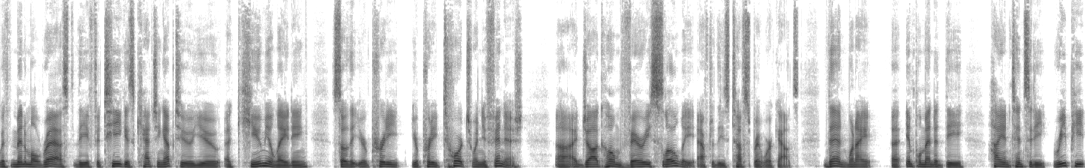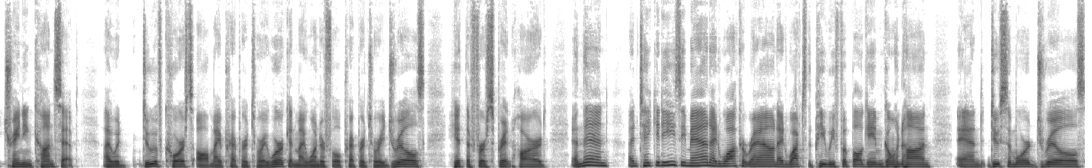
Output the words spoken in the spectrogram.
with minimal rest, the fatigue is catching up to you, accumulating so that you're pretty you're pretty torched when you finish. Uh, I jog home very slowly after these tough sprint workouts. Then when I uh, implemented the high intensity repeat training concept, I would do, of course, all my preparatory work and my wonderful preparatory drills, hit the first sprint hard, and then I'd take it easy, man. I'd walk around, I'd watch the Pee Wee football game going on and do some more drills,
